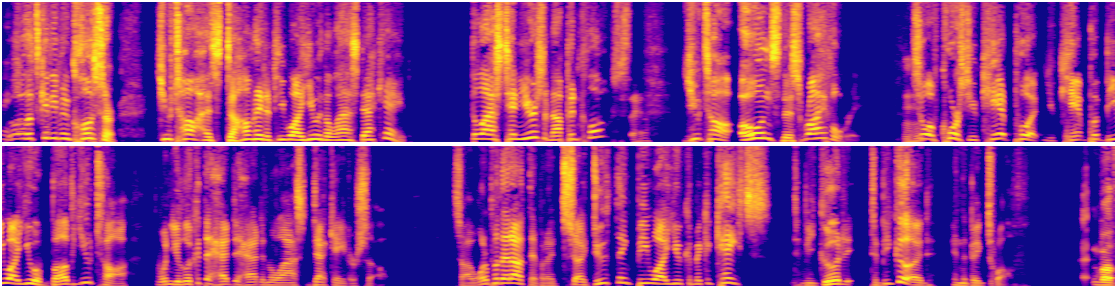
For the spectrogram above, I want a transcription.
Let's get even closer. Utah has dominated BYU in the last decade. The last 10 years have not been close. Utah owns this rivalry. Mm-hmm. So of course you can't put you can't put BYU above Utah when you look at the head to head in the last decade or so. So I want to put that out there, but I, I do think BYU can make a case to be good to be good in the Big 12. Well,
